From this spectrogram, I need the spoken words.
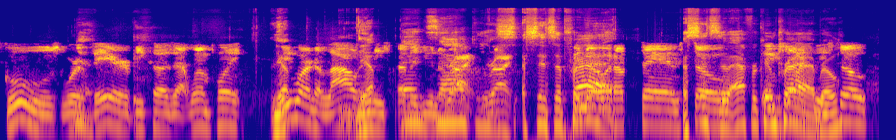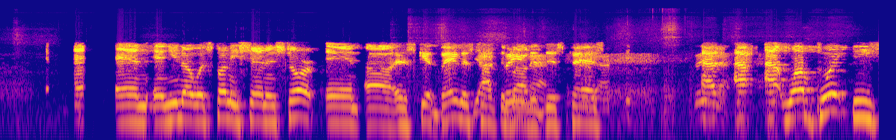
schools were Yeah. there because at one point Yep. we weren't allowed Yep. in these other Exactly. universities. Right. A sense of You know pride. what I'm saying? A sense of African pride, bro. So, and, and and you know what's funny? Shannon Sharpe and uh, and Skip Bayless Yeah, talked about that. it this past. I seen At, at, at one point, these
